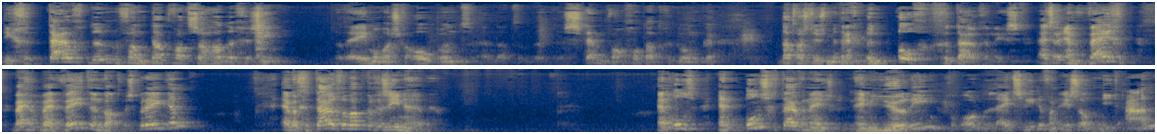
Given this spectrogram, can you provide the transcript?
die getuigden van dat wat ze hadden gezien. Dat de hemel was geopend en dat de stem van God had geklonken. Dat was dus met recht een ooggetuigenis. Hij zegt, en wij weten wat we spreken en we getuigen wat we gezien hebben. En ons, en ons getuigenis nemen jullie, gewoon de leidslieden van Israël, niet aan.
